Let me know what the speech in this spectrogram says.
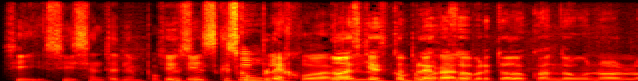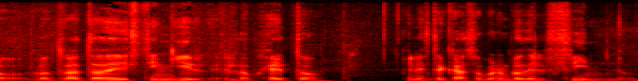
Sí, sí se entendió un poco. Sí, Es- sí. Es que es complejo. No, es que es complejo, moral. sobre todo cuando uno lo, lo trata de distinguir el objeto, en este caso, por ejemplo, del fin, ¿no?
